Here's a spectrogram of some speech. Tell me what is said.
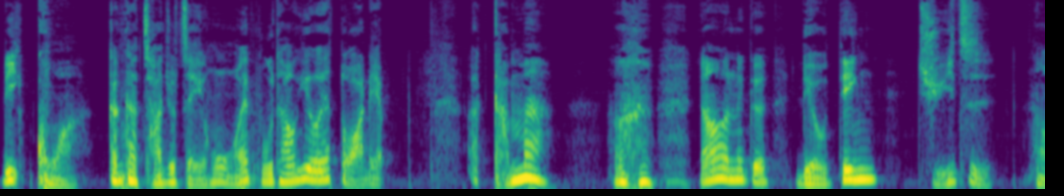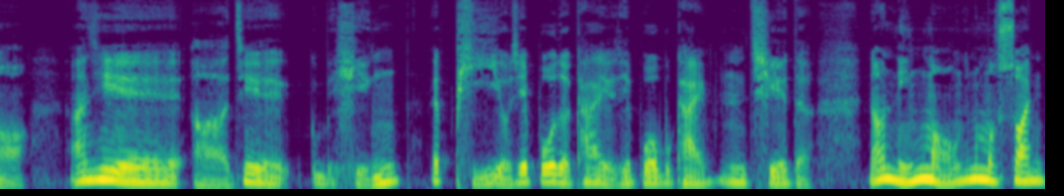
你看，刚刚查就贼红，我葡萄柚要大粒啊，干嘛？然后那个柳丁、橘子哦。而且啊，这形皮有些剥得开，有些剥不开，嗯，切的。然后柠檬那么酸，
